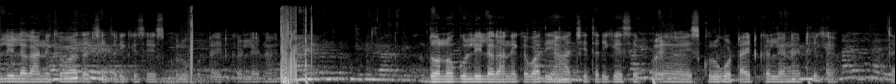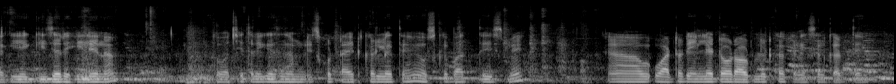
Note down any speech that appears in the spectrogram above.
गुल्ली लगाने के बाद अच्छी तरीके से स्क्रू को टाइट कर लेना है। दोनों गुल्ली लगाने के बाद यहाँ अच्छी तरीके से स्क्रू को टाइट कर लेना है, ठीक है? ताकि ये गीज़र हिले ना। तो अच्छी तरीके से हम इसको टाइट कर लेते हैं, उसके बाद इसमें वाटर इनलेट और आउटलेट का कनेक्शन करते हैं।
